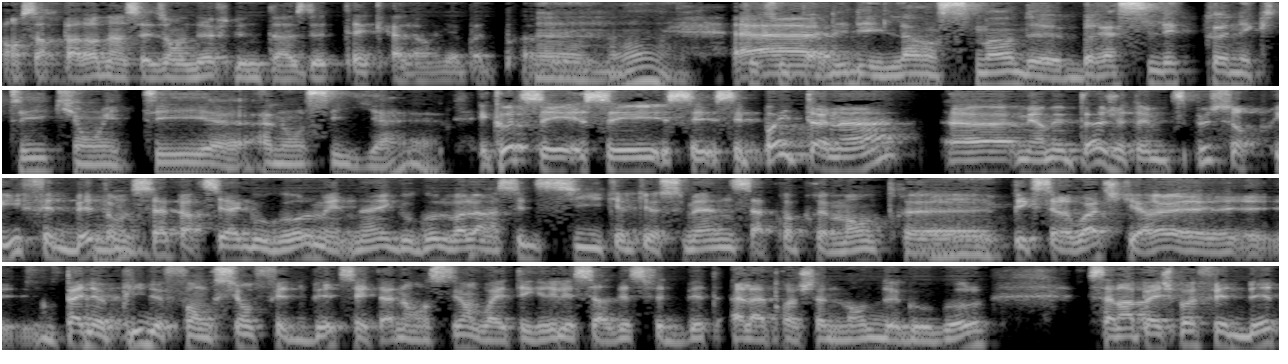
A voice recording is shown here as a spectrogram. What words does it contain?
On s'en reparlera dans la saison 9 d'une tasse de tech, alors il n'y a pas de problème. Uh tu euh, parler des lancements de bracelets connectés qui ont été euh, annoncés hier? Écoute, c'est c'est c'est pas étonnant, euh, mais en même temps, j'étais un petit peu surpris. Fitbit, on le sait, appartient à Google maintenant, et Google va lancer d'ici quelques semaines sa propre montre Pixel Watch qui aura une panoplie de fonctions Fitbit. C'est annoncé, on va intégrer les services Fitbit à la prochaine montre de Google. Ça n'empêche pas Fitbit,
